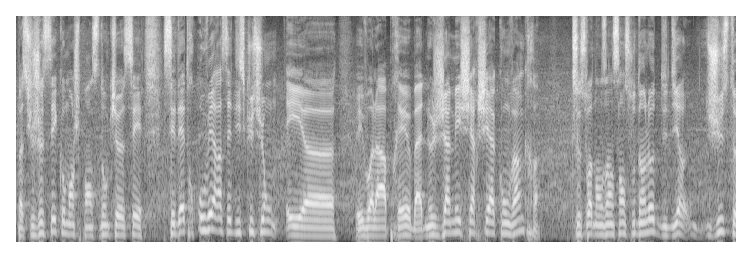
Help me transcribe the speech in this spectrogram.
parce que je sais comment je pense. Donc euh, c'est c'est d'être ouvert à cette discussion et, et voilà après, bah, ne jamais chercher à convaincre que ce soit dans un sens ou dans l'autre, de dire juste,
